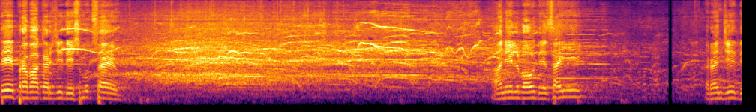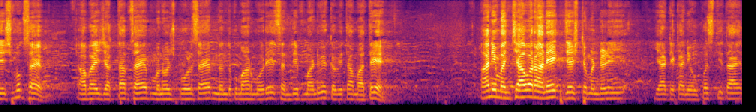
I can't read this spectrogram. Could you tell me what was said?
ते प्रभाकरजी देशमुख साहेब. अनिल भाऊ देसाई रणजित देशमुख साहेब अभय जगताप साहेब मनोज पोळ साहेब नंदकुमार मोरे संदीप मांडवे कविता म्हात्रे आणि मंचावर अनेक ज्येष्ठ मंडळी या ठिकाणी उपस्थित आहेत.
